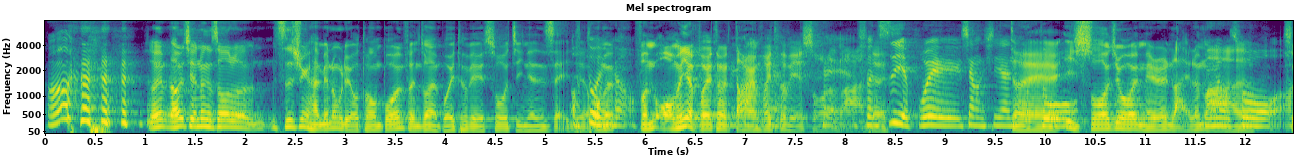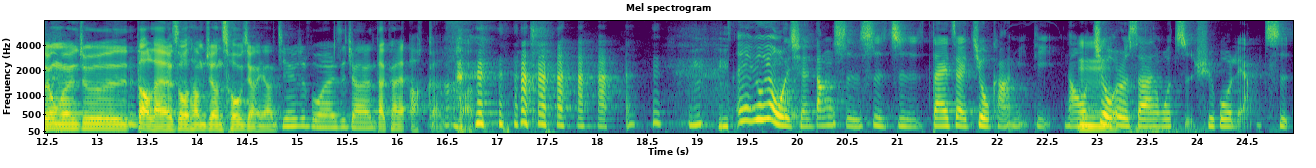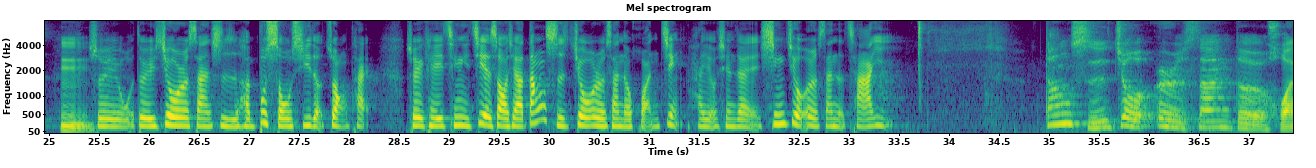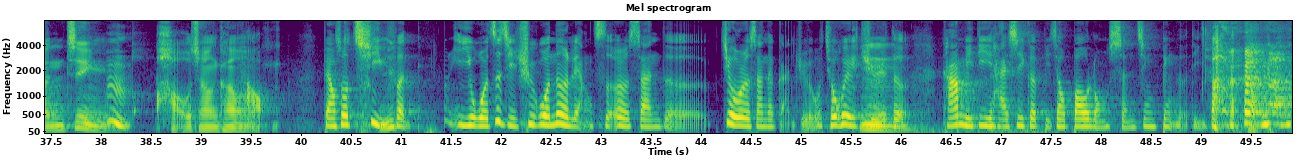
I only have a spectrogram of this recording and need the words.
所以而且那个时候的资讯还没那么流通，伯恩粉专也不会特别说今天是谁。我们粉我们也不会特别，当然不会特别说了嘛。粉丝也不会像现在。对，一说就会没人来了嘛。没错。所以我们就到来的时候，他们就像抽奖一样，今天是伯恩还是加恩？打开来啊，干啥？哎，因为我以前当时是只待在旧卡米蒂，然后旧二三我只去过两次，嗯，所以我对于旧二三是很不熟悉的状态，所以可以请你介绍一下当时旧二三的环境，还有现在新旧二三的差异。当时旧二三的环境，嗯，好，我想想看哦，好，比方说气氛。嗯以我自己去过那两次二三的旧二三的感觉，我就会觉得卡米蒂还是一个比较包容神经病的地方。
